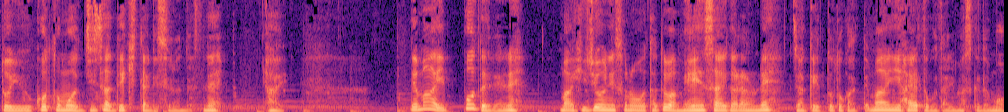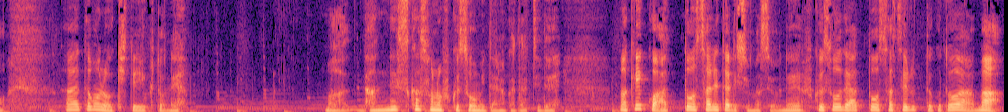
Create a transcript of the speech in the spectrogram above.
ということも実はできたりするんですね。はい。で、まあ一方でね、まあ非常にその、例えば迷彩柄のね、ジャケットとかって前に流行ったことありますけども、ああいったものを着ていくとね、まあ何ですかその服装みたいな形で、まあ、結構圧倒されたりしますよね。服装で圧倒させるってことは、まあ、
